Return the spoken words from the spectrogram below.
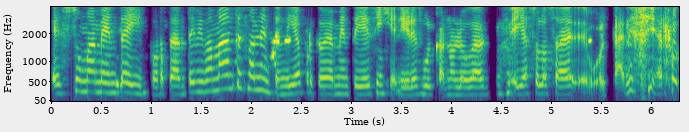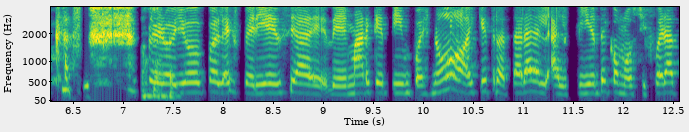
es sumamente importante. Mi mamá antes no lo entendía porque obviamente ella es ingeniera, es vulcanóloga, ella solo sabe de volcanes y de rocas, pero yo con la experiencia de, marketing, pues no, hay que tratar al, cliente como si fuera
